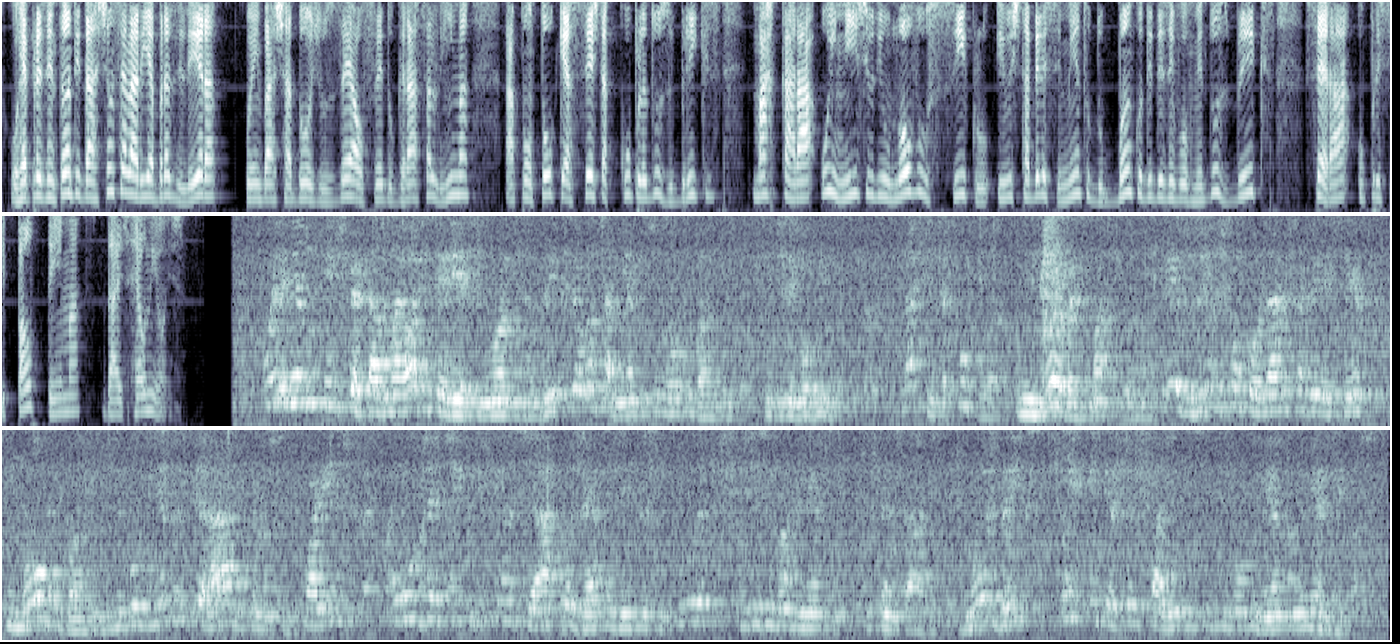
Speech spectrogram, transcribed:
O representante da chancelaria brasileira, o embaixador José Alfredo Graça Lima, apontou que a sexta cúpula dos BRICS marcará o início de um novo ciclo e o estabelecimento do Banco de Desenvolvimento dos BRICS será o principal tema das reuniões. O elemento que tem despertado maior interesse no âmbito do BRICS é o lançamento do novo Banco de Desenvolvimento. Na quinta cúpula, em Durban, de março de 2013, os líderes concordaram em estabelecer um novo Banco de Desenvolvimento liderado pelos cinco países com o objetivo de financiar projetos de infraestrutura e desenvolvimento sustentável nos BRICS e em terceiros países em desenvolvimento e emergentes.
